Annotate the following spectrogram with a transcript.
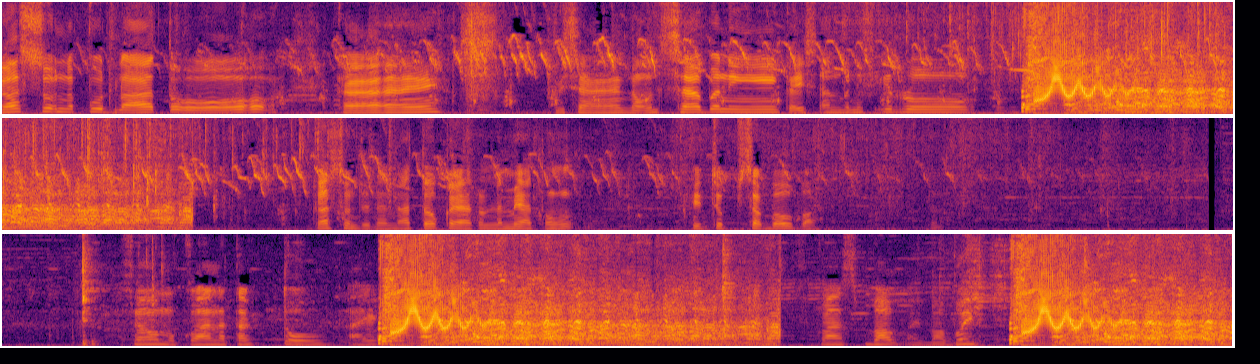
Gaso na po na to kay bisan noon sa ba ni kay saan ba ni si Iro. Gaso din na nato kaya aron lami atong hijop sa ba? So, mukuha na tagtog ay. Kwas bab ay baboy.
